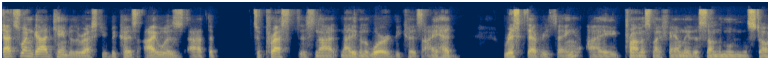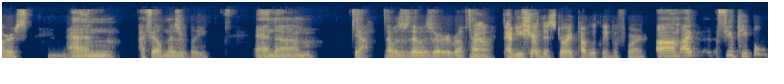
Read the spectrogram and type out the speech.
That's when God came to the rescue because I was at the depressed is not not even the word because I had risked everything. I promised my family the sun, the moon, and the stars, Mhm. and I failed miserably. And um, yeah, that was that was very rough time. Wow. Have you shared this story publicly before? Um, I a few people,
